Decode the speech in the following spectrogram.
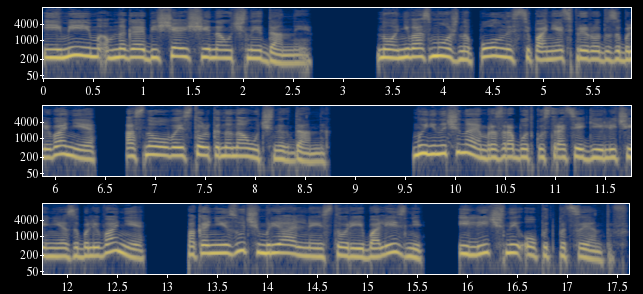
и имеем многообещающие научные данные. Но невозможно полностью понять природу заболевания, основываясь только на научных данных. Мы не начинаем разработку стратегии лечения заболевания, пока не изучим реальные истории болезни и личный опыт пациентов.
